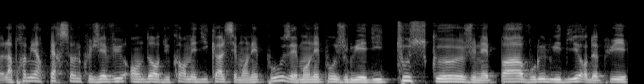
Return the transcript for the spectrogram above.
la première personne que j'ai vue en dehors du corps médical, c'est mon épouse. Et mon épouse, je lui ai dit tout ce que je n'ai pas voulu lui dire depuis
